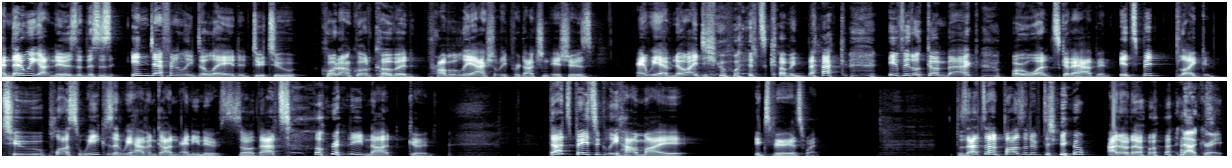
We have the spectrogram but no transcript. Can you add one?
And then we got news that this is indefinitely delayed due to quote unquote COVID, probably actually production issues. And we have no idea when it's coming back, if it'll come back, or what's going to happen. It's been like two plus weeks and we haven't gotten any news. So that's already not good. That's basically how my experience went. Does that sound positive to you? I don't know. not great.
